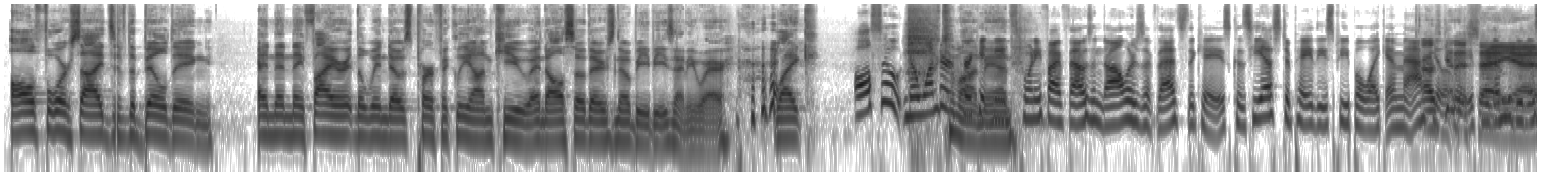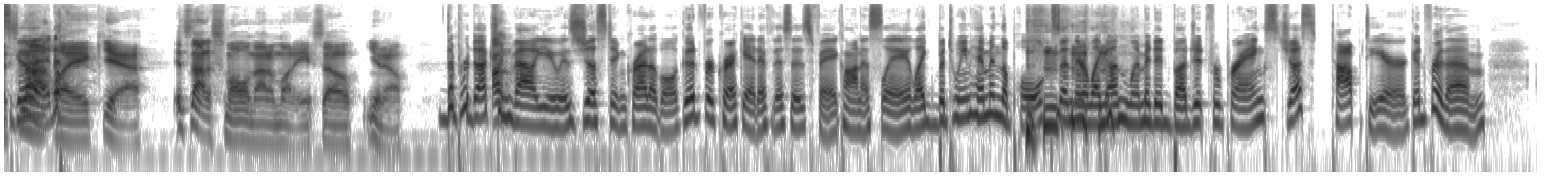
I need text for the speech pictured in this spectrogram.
all four sides of the building, and then they fire at the windows perfectly on cue, and also there's no BBs anywhere. like, also, no wonder Come on, Cricket man. needs twenty five thousand dollars if that's the case, because he has to pay these people like I was immaculately gonna for them say, to yeah, do this it's good. not like, yeah, it's not a small amount of money. So you know, the production value is just incredible. Good for Cricket if this is fake, honestly. Like between him and the Polks and their like unlimited budget for pranks, just top tier. Good for them.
